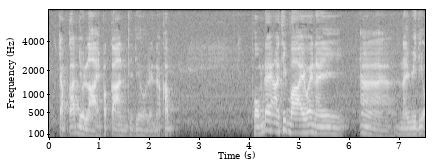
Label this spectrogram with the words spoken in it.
ำจำกัดอยู่หลายประการทีเดียวเลยนะครับ ผมได้อธิบายไว้ในในวิดีโอ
